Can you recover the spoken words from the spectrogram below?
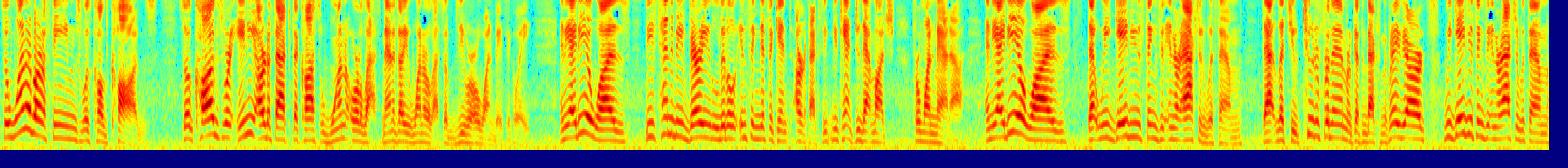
So one of our themes was called cogs. So cogs were any artifact that cost one or less, mana value one or less, so zero or one basically. And the idea was these tend to be very little insignificant artifacts. You can't do that much for one mana. And the idea was that we gave you things that interacted with them that let you tutor for them or get them back from the graveyard. We gave you things that interacted with them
